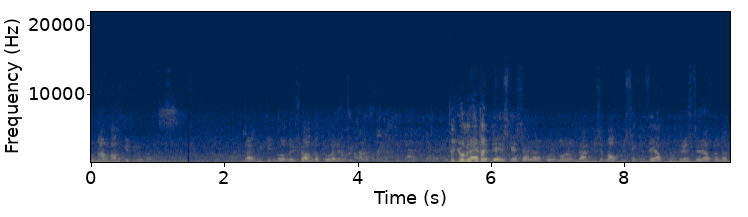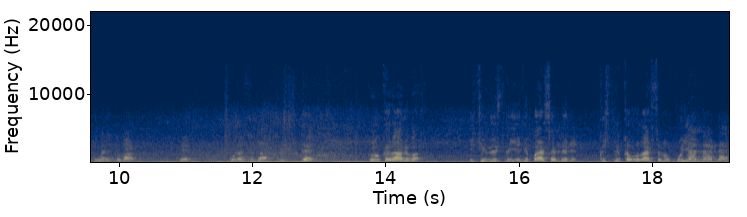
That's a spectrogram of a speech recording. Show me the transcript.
Bundan vazgeçiyorlar. Yani ikinci oldu şu anda tuvalet. Peki onun İleride gide- de Eski Eserler Kurumu'nun yani bizim 68'de yaptığımız restorasyonda tuvaleti vardı. Ve burası da üstte kurul kararı var. 2, 3 ve 7 parsellerin kısmi kamulaştırma. Bu yerlerde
